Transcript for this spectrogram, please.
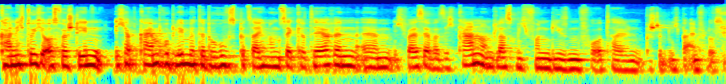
Kann ich durchaus verstehen. Ich habe kein Problem mit der Berufsbezeichnung Sekretärin. Ähm, ich weiß ja, was ich kann und lasse mich von diesen Vorurteilen bestimmt nicht beeinflussen.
